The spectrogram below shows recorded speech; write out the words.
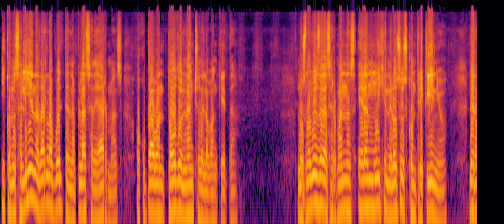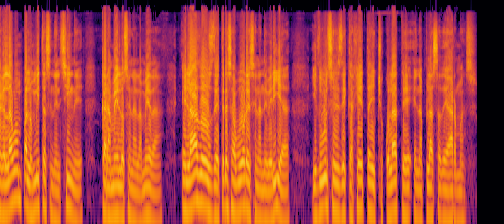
y cuando salían a dar la vuelta en la plaza de armas ocupaban todo el ancho de la banqueta. Los novios de las hermanas eran muy generosos con Triclinio. Le regalaban palomitas en el cine, caramelos en la Alameda, helados de tres sabores en la nevería y dulces de cajeta y chocolate en la plaza de armas.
